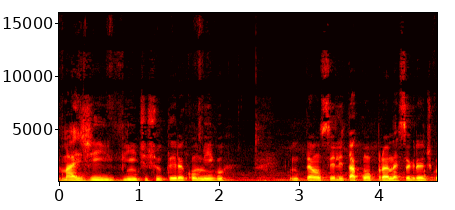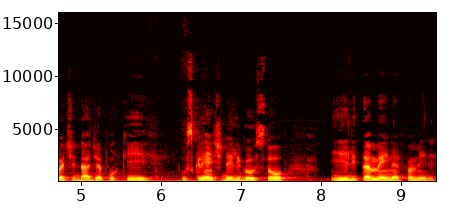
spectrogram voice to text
mais de 20 chuteiras comigo. Então, se ele tá comprando essa grande quantidade é porque os clientes dele gostou. E ele também, né, família?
